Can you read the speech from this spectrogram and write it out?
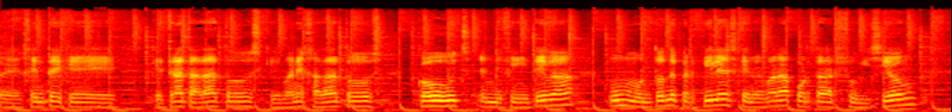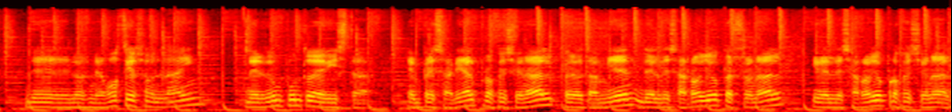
eh, gente que, que trata datos, que maneja datos, coach, en definitiva, un montón de perfiles que nos van a aportar su visión de los negocios online desde un punto de vista empresarial, profesional, pero también del desarrollo personal y del desarrollo profesional.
